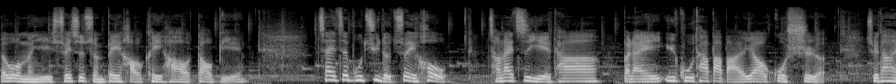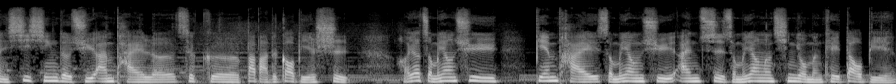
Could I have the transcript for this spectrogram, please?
而我们也随时准备好，可以好好道别。在这部剧的最后，常濑智也他本来预估他爸爸要过世了，所以他很细心的去安排了这个爸爸的告别式。好，要怎么样去编排，怎么样去安置，怎么样让亲友们可以道别。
